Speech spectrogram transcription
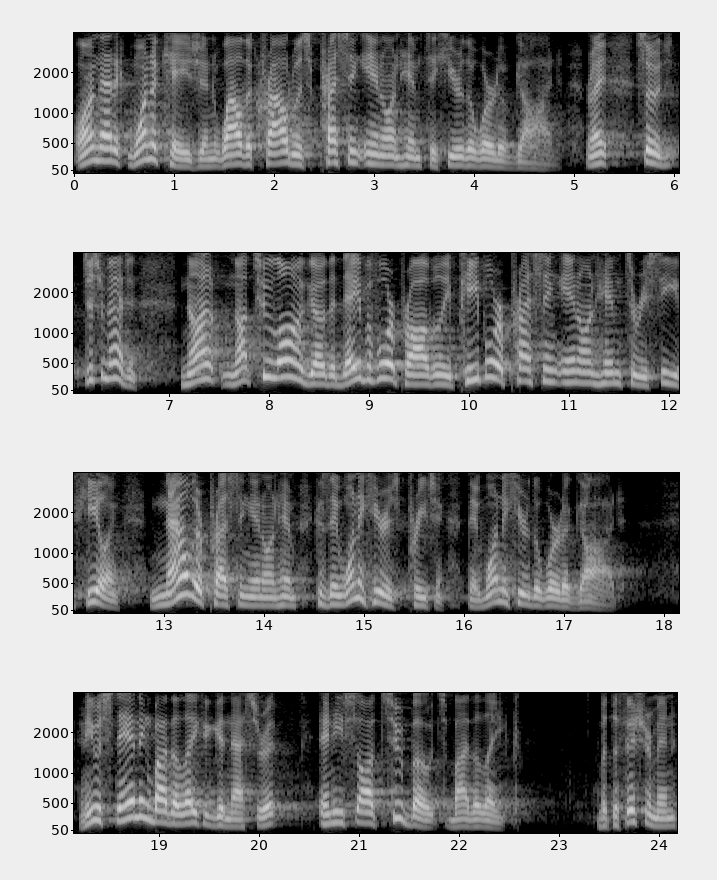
on that one occasion, while the crowd was pressing in on him to hear the word of God, right? So, just imagine not, not too long ago, the day before probably, people are pressing in on him to receive healing. Now they're pressing in on him because they want to hear his preaching, they want to hear the word of God. And he was standing by the lake of Gennesaret, and he saw two boats by the lake. But the fishermen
